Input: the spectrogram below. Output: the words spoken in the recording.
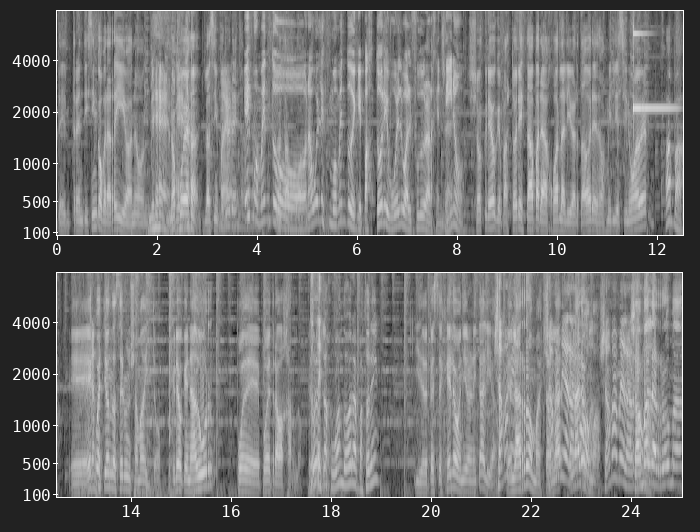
de 35 para arriba, no, Bien, no bien. juega las inferiores. ¿Es momento, Nahuel, es momento de que Pastore vuelva al fútbol argentino? Yo creo que Pastore está para jugar la Libertadores 2019. Papa. Eh, es cuestión de hacer un llamadito. Creo que Nadur puede, puede trabajarlo. ¿Dónde está jugando ahora, Pastore? Y del PSG lo vendieron a Italia. Llamame- en la Roma está. en la- Llamame a la, en la Roma. Llamame a la Roma. a la Roma.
